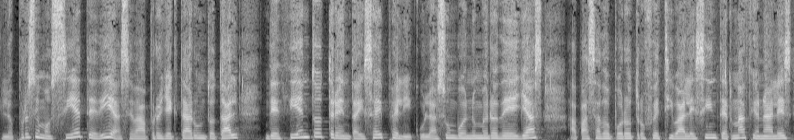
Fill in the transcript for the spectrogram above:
en los próximos siete días, se va a proyectar un total de 136 películas. Un buen número de ellas ha pasado por otros festivales internacionales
